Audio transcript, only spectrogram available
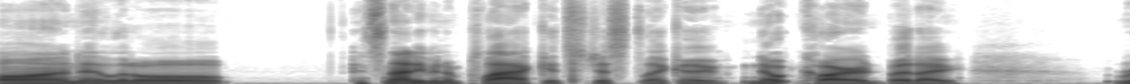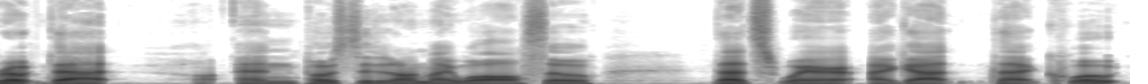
on a little, it's not even a plaque, it's just like a note card, but I wrote that and posted it on my wall. So that's where I got that quote.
